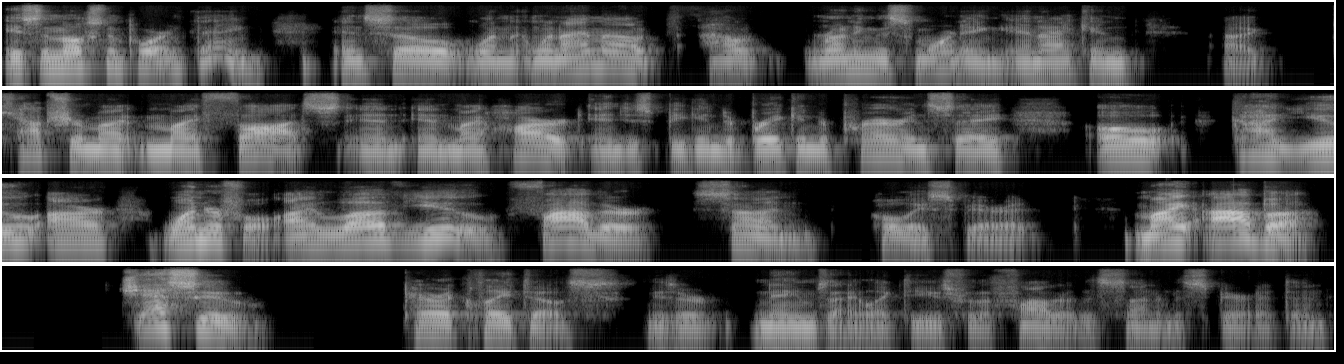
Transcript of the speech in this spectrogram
is the most important thing. And so when when I'm out out running this morning and I can uh, capture my my thoughts and and my heart and just begin to break into prayer and say oh god you are wonderful i love you father son holy spirit my abba jesu parakletos these are names i like to use for the father the son and the spirit and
